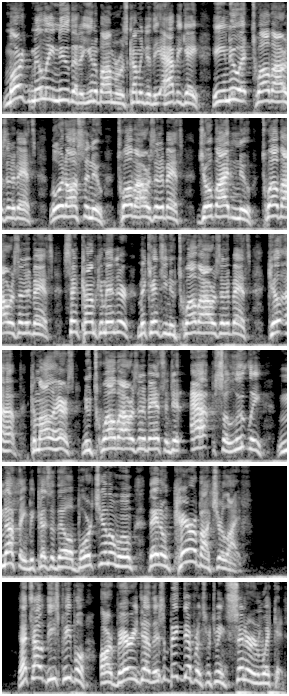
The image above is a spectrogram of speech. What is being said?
Mark Milley knew that a Unabomber was coming to the Abbey Gate. He knew it 12 hours in advance. Lloyd Austin knew 12 hours in advance. Joe Biden knew 12 hours in advance. CENTCOM Commander McKenzie knew 12 hours in advance. Uh, Kamala Harris knew 12 hours in advance and did absolutely nothing because if they'll abort you in the womb, they don't care about your life. That's how these people are very dead. There's a big difference between sinner and wicked.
